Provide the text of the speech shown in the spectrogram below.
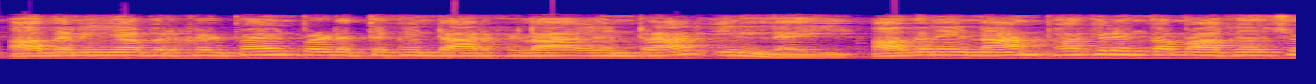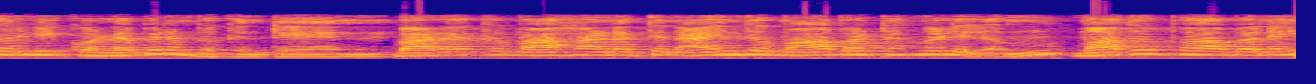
அதனை அவர்கள் பயன்படுத்துகின்றார்களா என்றால் இல்லை. அதனை நான் பகிரங்கமாக சொல்லிக் கொள்ள விரும்புகின்றேன். வடக்கு மாகாணத்தின் ஐந்து மாவட்டங்களிலும் மது பாவனை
